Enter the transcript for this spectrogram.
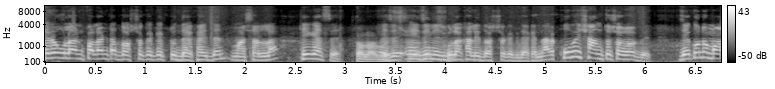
এর উলান পালানটা দর্শকে একটু দেখাই দেন মাশাল্লাহ ঠিক আছে? এই যে এই জিনিসগুলো খালি দর্শকে দেখেন। আর খুবই শান্ত স্বভাবের যে কোনো মা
